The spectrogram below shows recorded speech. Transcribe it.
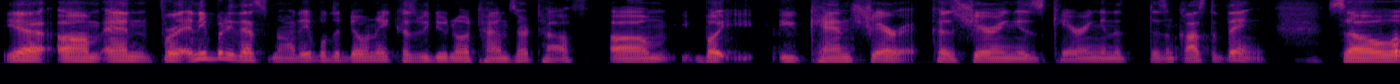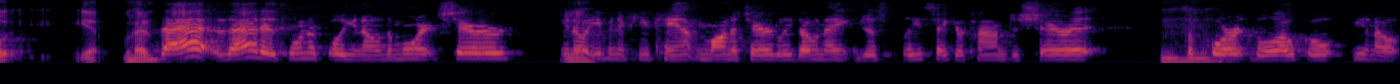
Yeah. Um, and for anybody that's not able to donate, because we do know times are tough. Um, but you, you can share it because sharing is caring and it doesn't cost a thing. So Well, yeah, go ahead. That that is wonderful. You know, the more it's shared, you know, even if you can't monetarily donate, just please take your time to share it. Mhm. Support the local. You know,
